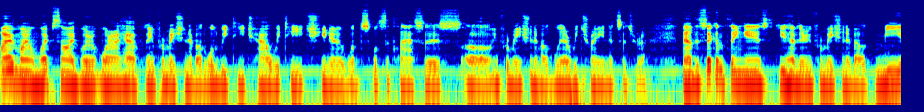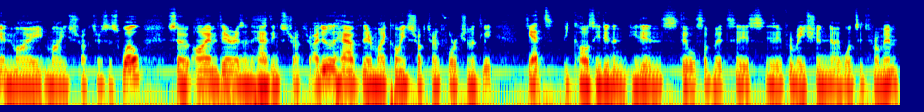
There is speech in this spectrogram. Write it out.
I have my own website where, where I have the information about what we teach, how we teach, you know, what's what's the classes, uh, information about where we train, etc. Now the second thing is you have their information about me and my my instructors as well. So I am there as a head instructor. I do not have there my co-instructor, unfortunately yet because he didn't he didn't still submit his his information I wanted from him.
